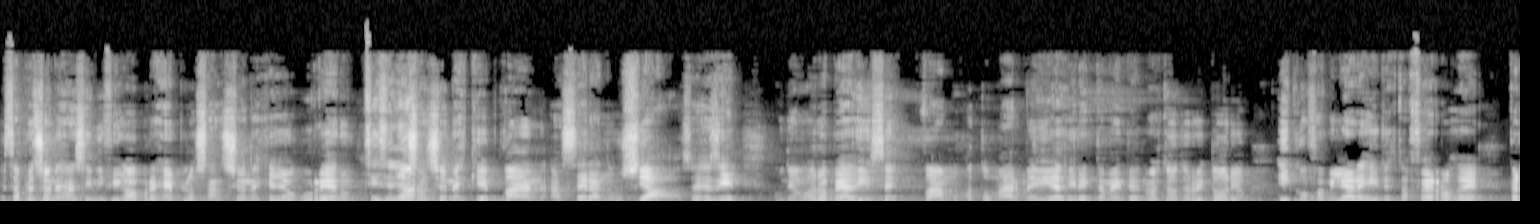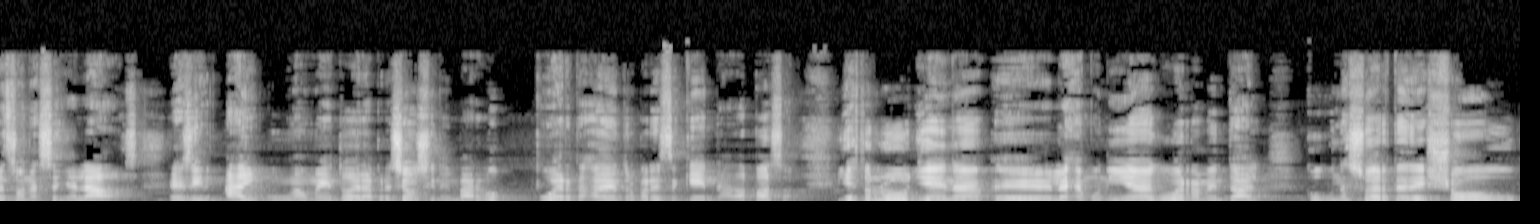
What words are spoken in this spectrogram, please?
Esas presiones han significado, por ejemplo, sanciones que ya ocurrieron Sí, o sanciones que van a ser anunciadas. Es decir, Unión Europea dice, vamos a tomar medidas directamente en nuestro territorio y con familiares y testaferros de personas señaladas. Es decir, hay un aumento de la presión, sin embargo, puertas adentro parece que nada pasa. Y esto lo llena eh, la hegemonía gubernamental con una suerte de show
